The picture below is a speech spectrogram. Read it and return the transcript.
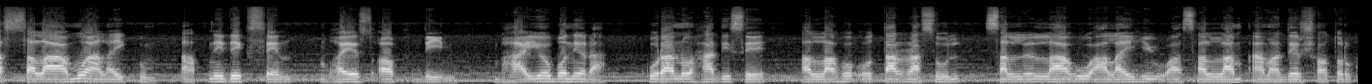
আসসালামু আলাইকুম। আপনি দেখছেন ভয়েস অফ দিন। ভাই ও বোনেরা, কোরআন ও হাদিসে আল্লাহ ও তার রাসূল সাল্লাল্লাহু আলাইহি ওয়াসাল্লাম আমাদের সতর্ক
